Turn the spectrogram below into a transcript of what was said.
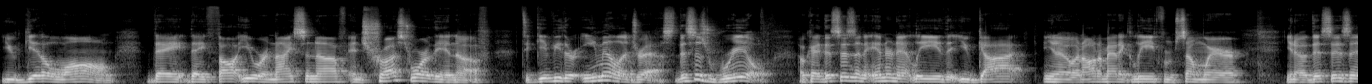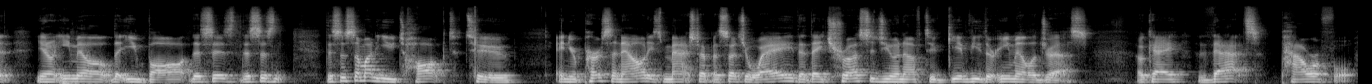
You get along. They they thought you were nice enough and trustworthy enough to give you their email address. This is real. Okay, this is an internet lead that you got, you know, an automatic lead from somewhere you know, this isn't, you know, email that you bought. This is this is this is somebody you talked to and your personalities matched up in such a way that they trusted you enough to give you their email address. Okay? That's powerful.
